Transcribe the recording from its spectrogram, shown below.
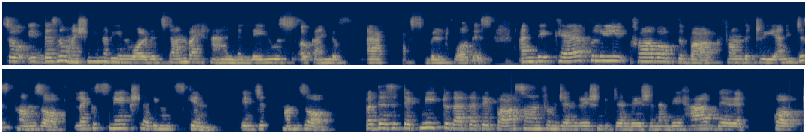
So it, there's no machinery involved. It's done by hand and they use a kind of axe built for this. And they carefully carve out the bark from the tree and it just comes off like a snake shedding skin. It just comes off. But there's a technique to that that they pass on from generation to generation and they have their cork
